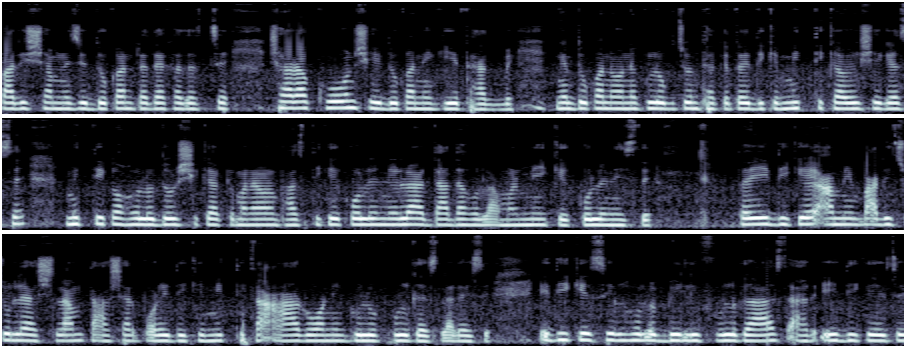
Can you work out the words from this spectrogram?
বাড়ির সামনে যে দোকানটা দেখা যাচ্ছে, সারাক্ষণ সেই দোকানে গিয়ে থাকবে। দোকানে অনেক লোকজন থাকে, তো এদিকে মৃত্তিকাও এসে গেছে। মৃত্তিকা হলো দর্শিকাকে মানে আমার ভাস্তিকে কোলে নিল আর দাদা হলো আমার মেয়েকে কোলে নিছে। তো এইদিকে আমি বাড়ি চলে আসলাম। তা আসার পরে দেখি মৃত্তিকা আরও অনেকগুলো ফুল গাছ লাগাইছে। এদিকে ছিল হলো বেলি ফুল গাছ আর এইদিকে যে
